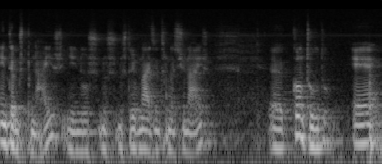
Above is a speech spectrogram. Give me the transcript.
em termos penais e nos, nos, nos tribunais internacionais, uh, contudo, é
